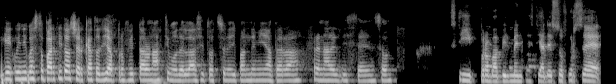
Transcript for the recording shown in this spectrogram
E quindi questo partito ha cercato di approfittare un attimo della situazione di pandemia per frenare il dissenso. Sì, probabilmente sì. Adesso forse,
